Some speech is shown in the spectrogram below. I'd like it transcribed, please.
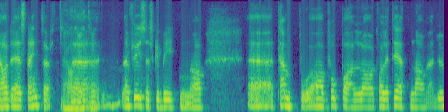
ja, det er steintøft. Ja, det vet. Den fysiske biten og eh, tempoet av fotball og kvaliteten av Du,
